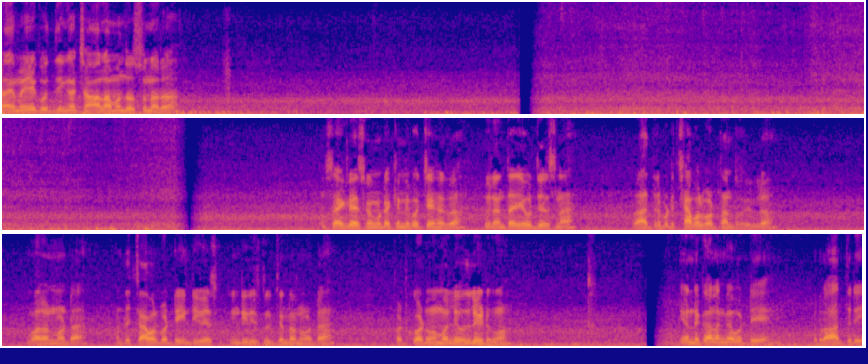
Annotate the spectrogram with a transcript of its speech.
టైం అయ్యే కొద్దిగా ఇంకా వస్తున్నారు. సైకిల్ వేసుకొని కూడా కిందకి వచ్చేసారు. వీళ్ళంతా ఎవరు తెలిసిన? రాత్రిపూట చేపలు పడుతుంటారు వీళ్ళు. వాళ్ళు అనమాట అంటే చేపలు పట్టి ఇంటికి వేసు ఇంటికి తీసుకెళ్ళి తింటారు అనమాట పట్టుకోవడము మళ్ళీ వదిలేయడము. ఎండాకాలం కాబట్టి రాత్రి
